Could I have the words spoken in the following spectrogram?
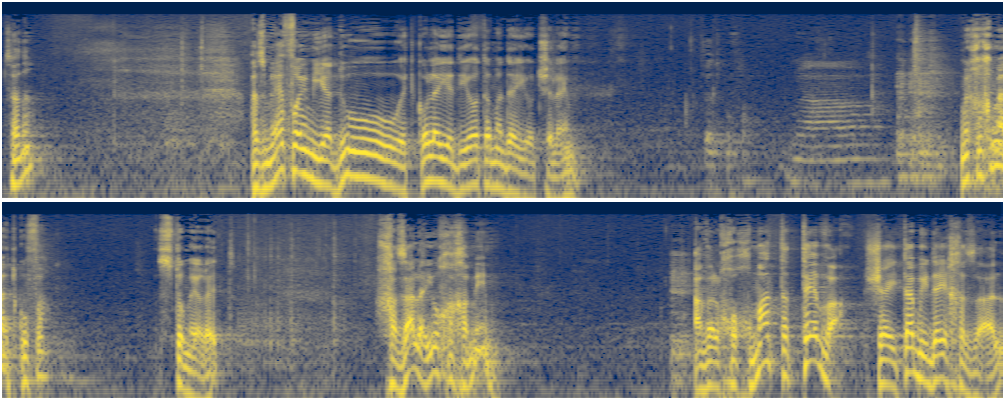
בסדר? אז מאיפה הם ידעו את כל הידיעות המדעיות שלהם? מחכמי התקופה. זאת אומרת, חז"ל היו חכמים, אבל חוכמת הטבע שהייתה בידי חז"ל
